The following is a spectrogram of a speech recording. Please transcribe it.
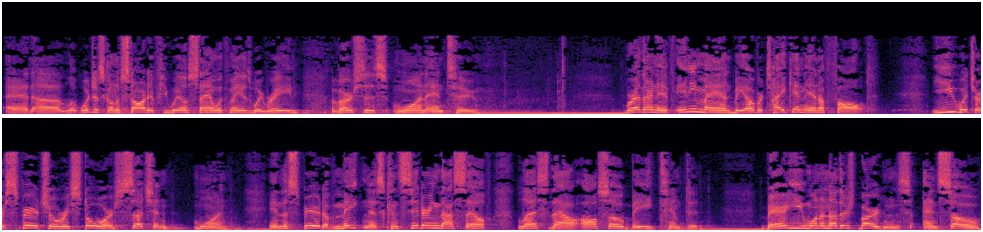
And uh, look, we're just going to start, if you will, stand with me as we read verses one and two. Brethren, if any man be overtaken in a fault, ye which are spiritual restore such an one in the spirit of meekness, considering thyself, lest thou also be tempted. Bear ye one another's burdens, and so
